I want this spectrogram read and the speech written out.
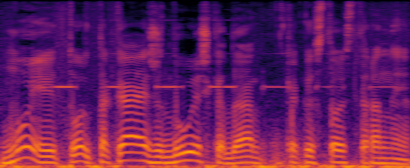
Ну и то, такая же дуечка, да, как и с той стороны.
